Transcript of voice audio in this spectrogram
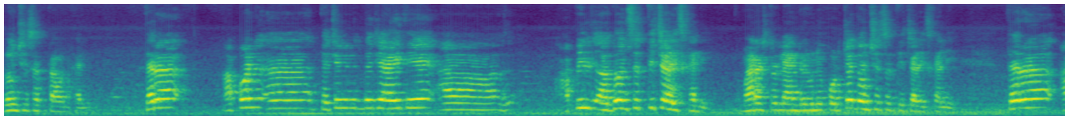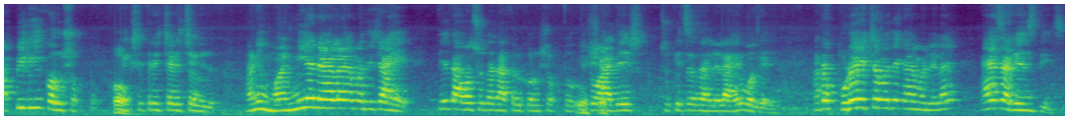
दोनशे सत्तावन्न खाली. तर आपण अं, त्याच्या विरुद्ध जे आहे ते अं, अपील दोनशे सत्तेचाळीस खाली. महाराष्ट्र लँड रेव्हेन्यू कोडच्या दोनशे सत्तेचाळीस खाली. तर अपीलही करू शकतो. हो. एकशे त्रेचाळीसच्या विरुद्ध. आणि माननीय न्यायालयामध्ये जे आहे ते दावा सुद्धा दाखल करू शकतो तो. आदेश चुकीचा झालेला आहे वगैरे. आता पुढे याच्यामध्ये काय म्हणलेलं आहे? ऍज अगेन्स्ट दिस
